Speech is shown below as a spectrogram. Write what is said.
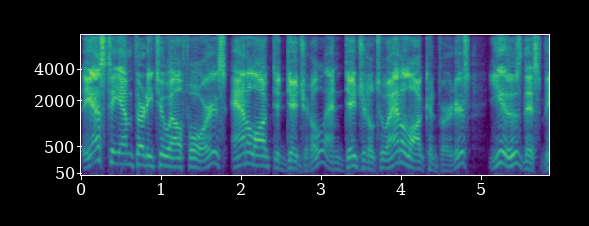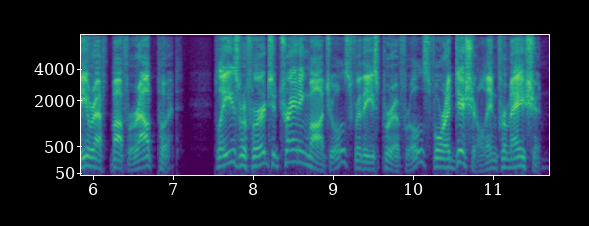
The STM32L4's analog to digital and digital to analog converters use this VREF buffer output. Please refer to training modules for these peripherals for additional information.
